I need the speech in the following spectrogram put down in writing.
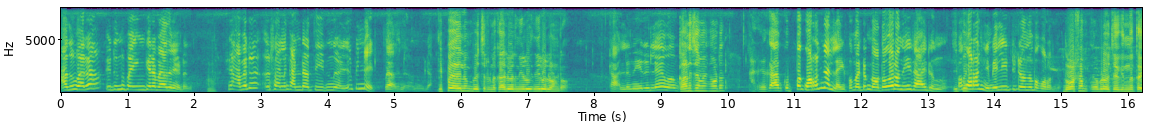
അതുവരെ ഇരുന്ന് ഭയങ്കര വേദന എടുക്കും പക്ഷെ അവർ സ്ഥലം കണ്ടെത്തി ഇരുന്ന് കഴിഞ്ഞാൽ പിന്നെ വേദന കാണൂല. ഇപ്പൊ ഏതെങ്കിലും വെച്ചിട്ടുണ്ട്? കാലിൽ നീരിൽ ഇപ്പൊ കുറഞ്ഞല്ല? ഇപ്പൊ മറ്റും മതോര നീരായിരുന്നു. ഇപ്പൊ കുറഞ്ഞു വെലിയിട്ടിട്ട് വന്നപ്പോ കുറഞ്ഞു. ദോഷം എവിടെ വെച്ചോ? ഇന്നത്തെ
